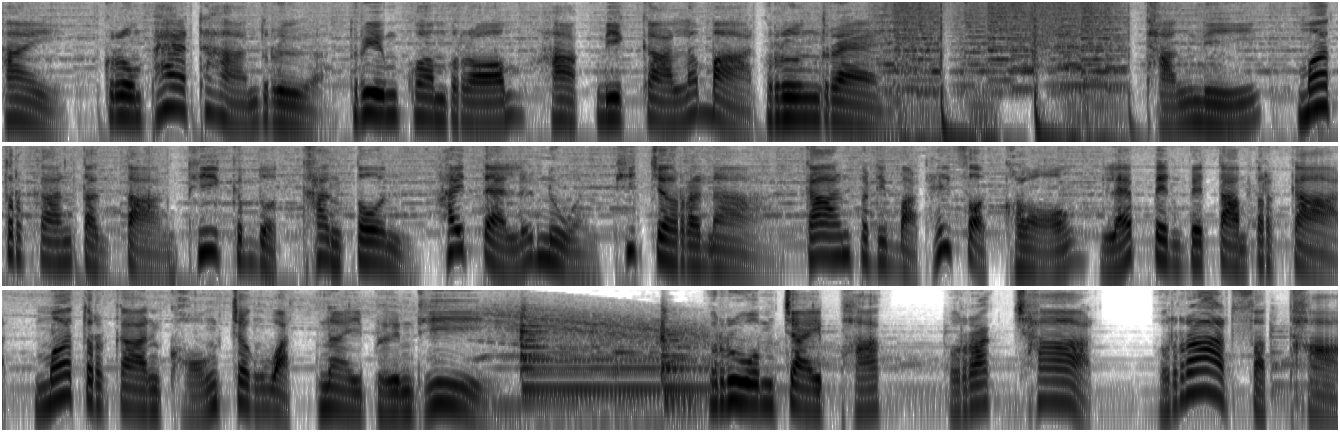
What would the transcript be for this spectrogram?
ให้กรมแพทย์ทหารเรือเตรียมความพร้อมหากมีการระบาดรุนแรงทั้งนี้มาตรการต่างๆ ที่กำหนดข้างต้น ให้แต่ละหน่วยพิจารณา การปฏิบัติให้สอดคล้อง และเป็นไปตามประกาศ มาตรการของจังหวัดในพื้นที่ รวมใจพัก รักชาติ ราชศรัทธา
